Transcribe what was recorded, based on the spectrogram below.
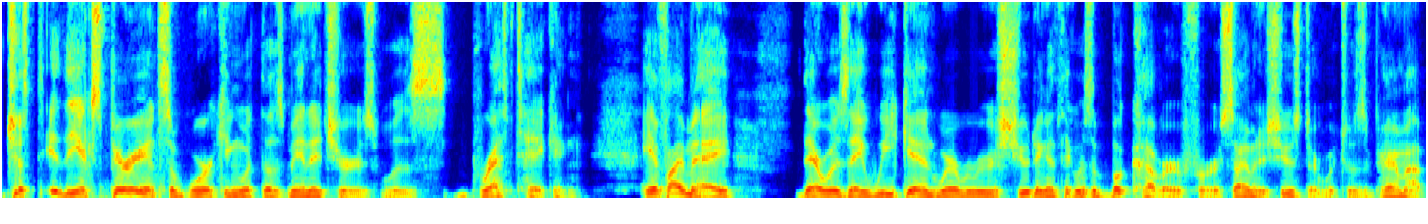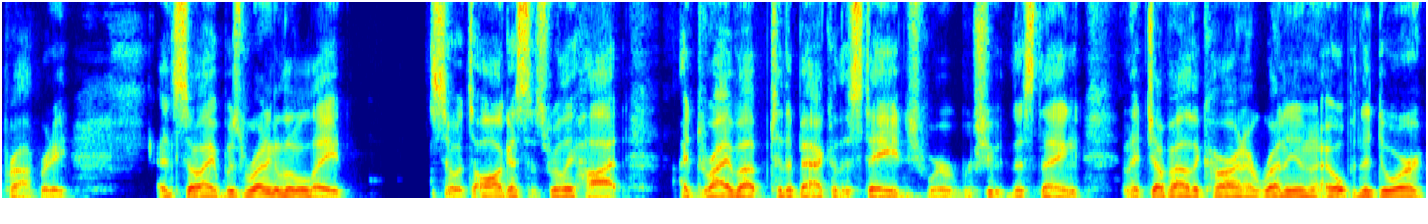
just the experience of working with those miniatures was breathtaking. If I may, there was a weekend where we were shooting, I think it was a book cover for Simon and Schuster, which was a Paramount property. And so I was running a little late. So it's August, it's really hot. I drive up to the back of the stage where we're shooting this thing, and I jump out of the car and I run in and I open the door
